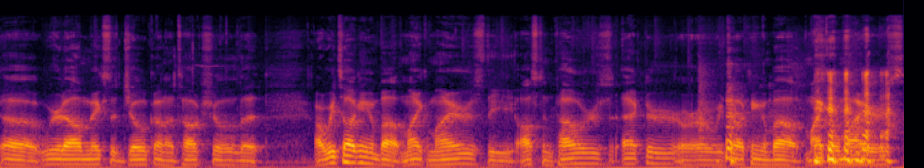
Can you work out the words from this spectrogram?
uh, Weird Al makes a joke on a talk show that are we talking about Mike Myers, the Austin Powers actor, or are we talking about Michael Myers?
